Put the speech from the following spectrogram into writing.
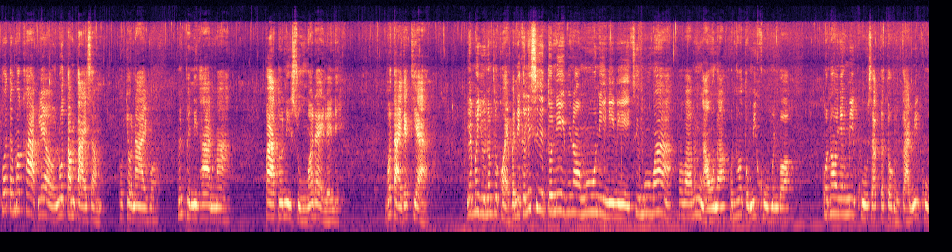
เพราะแต่มาคาบแล้วโลดตำตายซ้ำพวกเจ้านายบ่มันเป็นนิทานมาปลาตัวนี้สูงมาได้เลยนี่บ่ตายจักเที่ยแล้วมาอยู่น้ำตัวข่อยปันนี้ก็เลยซื้อตัวนี้พี่น้องมูนี่นี่นี่ซื้อมูมาเพราะว่ามันเหงาเนาะคนเฮาต้องมีครูเหมือนบ่คนเฮายังมีครูสักก็ต้องการมีครู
